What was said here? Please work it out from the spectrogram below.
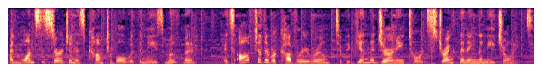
And once the surgeon is comfortable with the knee's movement, it's off to the recovery room to begin the journey towards strengthening the knee joint.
